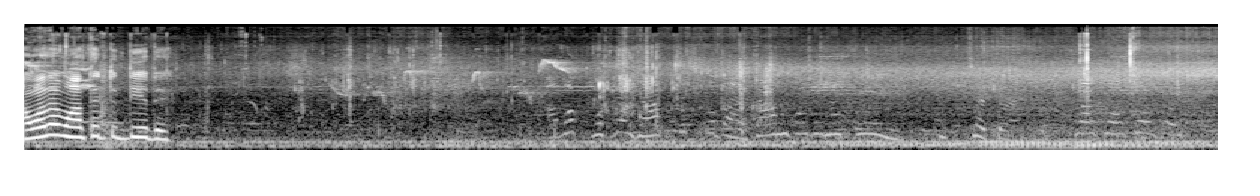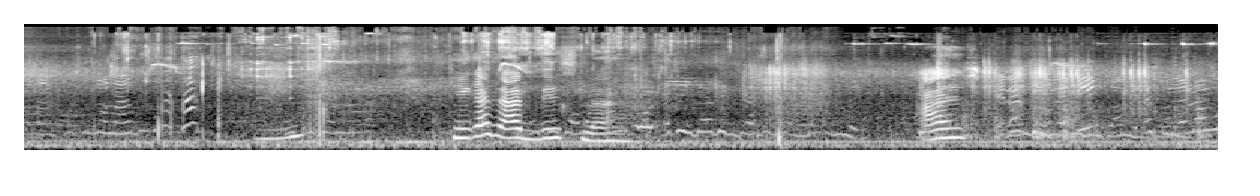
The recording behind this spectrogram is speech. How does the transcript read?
আমাদের মাথাটা দিয়ে দে। ঠিক আছে আর দিস না। আজ এটা দিলে কি এটা তুলে নেব?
